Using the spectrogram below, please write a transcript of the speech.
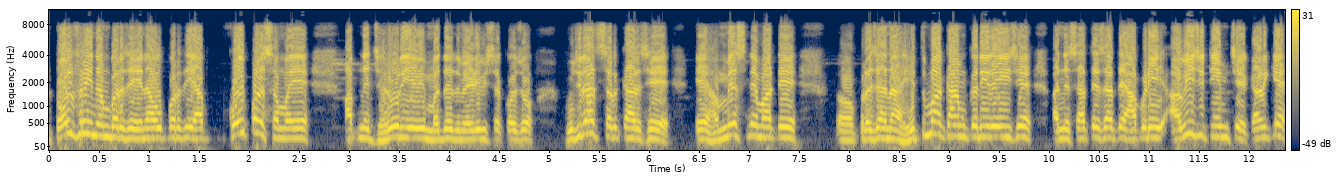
ટોલ ફ્રી નંબર છે એના ઉપરથી આપ કોઈ પણ સમયે આપને જરૂરી એવી મદદ મેળવી શકો છો. ગુજરાત સરકાર છે એ હંમેશને માટે પ્રજાના હિતમાં કામ કરી રહી છે અને સાથે સાથે આપણી આવી જ ટીમ છે. કારણ કે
